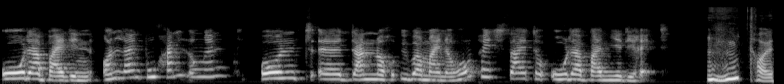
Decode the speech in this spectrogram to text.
oder bei den Online-Buchhandlungen und äh, dann noch über meine Homepage-Seite oder bei mir direkt. Mhm, toll.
